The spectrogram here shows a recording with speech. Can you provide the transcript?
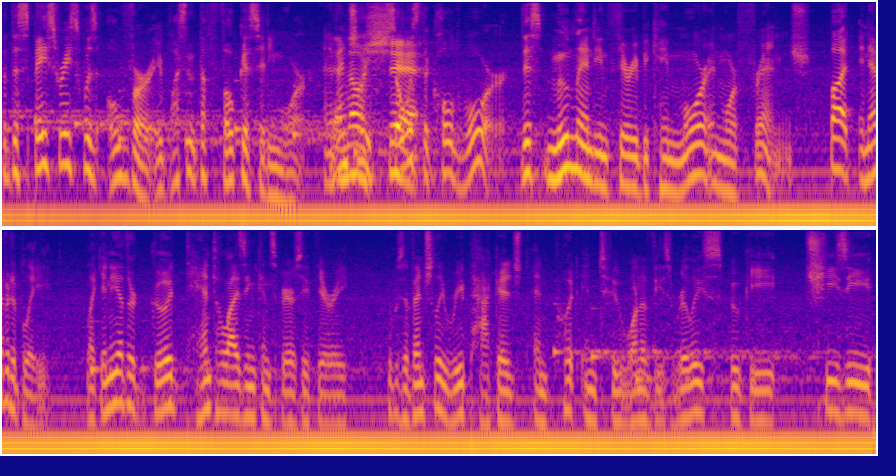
But the space race was over. It wasn't the focus anymore. And Yeah, no eventually, so was the Cold War. This moon landing theory became more and more fringe. But inevitably, like any other good, tantalizing conspiracy theory, it was eventually repackaged and put into one of these really spooky, cheesy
